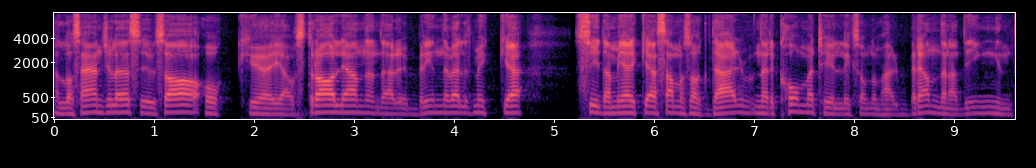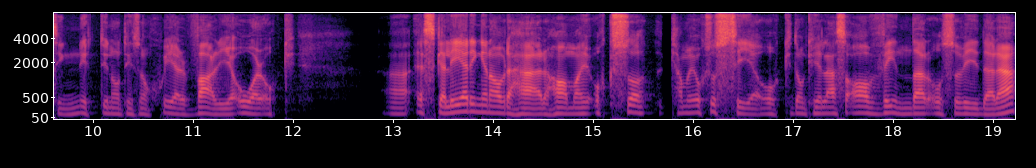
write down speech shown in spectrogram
Los Angeles i USA och eh, i Australien där det brinner väldigt mycket. Sydamerika, samma sak där. När det kommer till liksom de här bränderna, det är ingenting nytt. Det är någonting som sker varje år. Och uh, eskaleringen av det här har man ju också, kan man ju också se och de kan ju läsa av vindar och så vidare.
